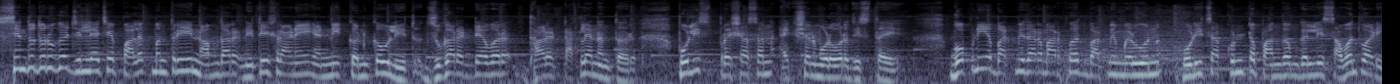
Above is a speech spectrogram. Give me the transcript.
सिंधुदुर्ग जिल्ह्याचे पालकमंत्री नामदार नितेश राणे यांनी कणकवलीत जुगार अड्ड्यावर धाड टाकल्यानंतर पोलीस प्रशासन ॲक्शन मोडवर दिसतंय. गोपनीय बातमीदारामार्फत बातमी मिळवून होडीचा खुंट पांगम गल्ली सावंतवाडी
